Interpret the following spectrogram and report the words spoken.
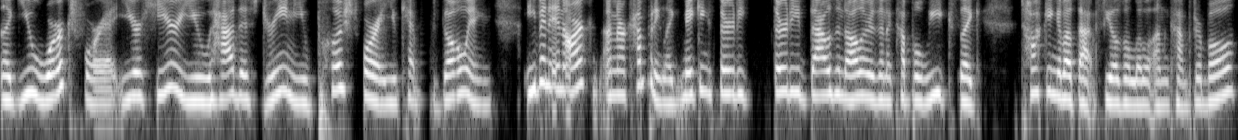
Like you worked for it. You're here. You had this dream. You pushed for it. You kept going. Even in our in our company, like making 30 $30,000 in a couple weeks. Like talking about that feels a little uncomfortable,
